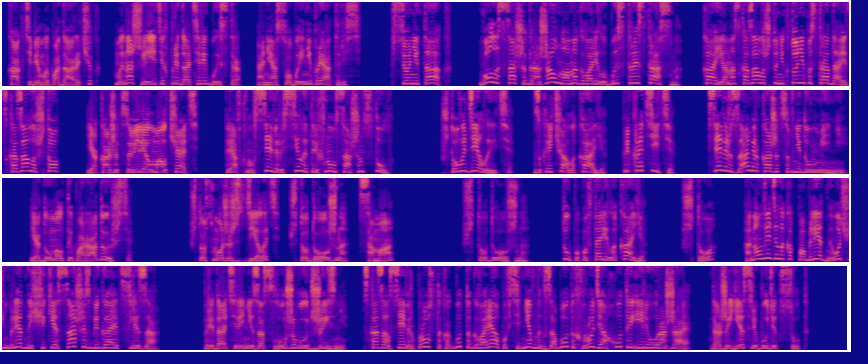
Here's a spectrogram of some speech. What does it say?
«Как тебе мой подарочек? Мы нашли этих предателей быстро. Они особо и не прятались». «Все не так». Голос Саши дрожал, но она говорила быстро и страстно. «Кая, она сказала, что никто не пострадает, сказала, что...» «Я, кажется, велел молчать», — рявкнул Север и силой тряхнул Сашин стул. «Что вы делаете?» — закричала Кая. «Прекратите!» Север замер, кажется, в недоумении. «Я думал, ты порадуешься. Что сможешь сделать? Что должно? Сама?» «Что должно?» — тупо повторила Кая. «Что?» Она увидела, как по бледной, очень бледной щеке Саши сбегает слеза. «Предатели не заслуживают жизни», — сказал Север просто, как будто говоря о повседневных заботах вроде охоты или урожая, даже если будет суд.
